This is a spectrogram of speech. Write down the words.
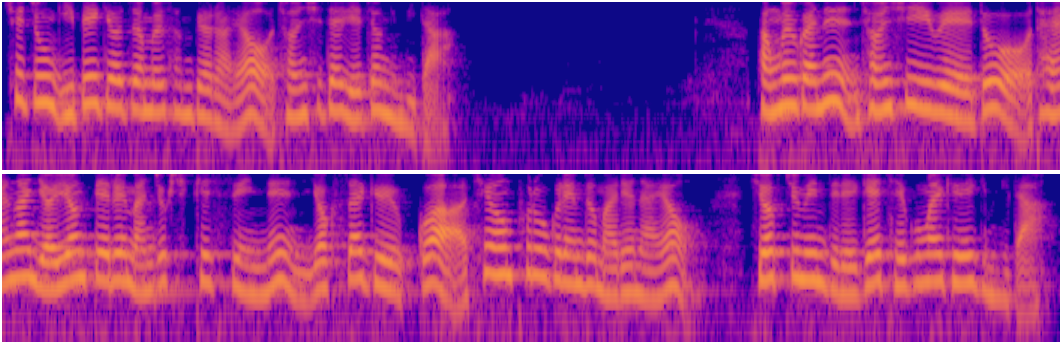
최종 200여 점을 선별하여 전시될 예정입니다. 박물관은 전시 이외에도 다양한 연령대를 만족시킬 수 있는 역사 교육과 체험 프로그램도 마련하여 지역 주민들에게 제공할 계획입니다.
